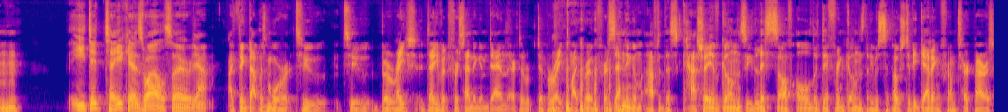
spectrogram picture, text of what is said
Mm-hmm. He did take it as well. So yeah. I think that was more to to berate David for sending him down there, to, to berate Micro for sending him after this cache of guns. He lists off all the different guns that he was supposed to be getting from Turk Barrett.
